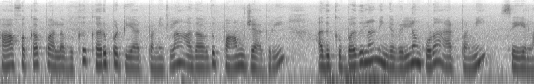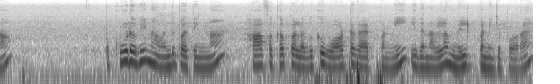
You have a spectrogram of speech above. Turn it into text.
ஹாஃப் அ கப் அளவுக்கு கருப்பட்டி ஆட் பண்ணிக்கலாம். அதாவது பாம் ஜாகரி அதுக்கு பதிலாக நீங்கள் வெல்லம் கூட ஆட் பண்ணி செய்யலாம். இப்போ கூடவே நான் வந்து பார்த்திங்கன்னா ஹாஃப் அ கப் அளவுக்கு வாட்டர் ஆட் பண்ணி இதை நல்லா மெல்ட் பண்ணிக்க போகிறேன்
